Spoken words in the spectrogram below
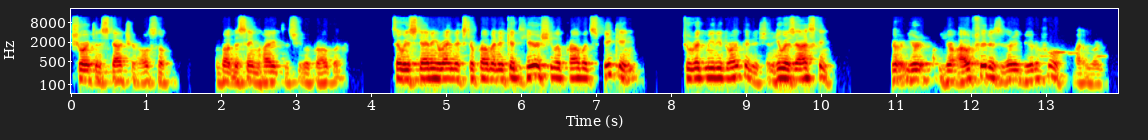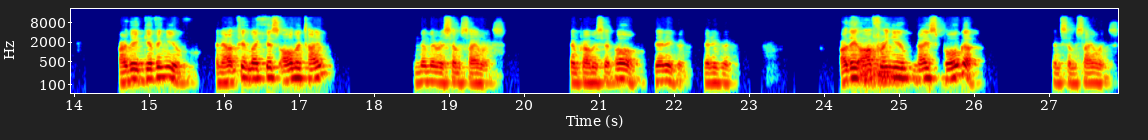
short in stature, also about the same height as Srila Prabhupada. So he was standing right next to Prabhupada and he could hear Srila Prabhupada speaking to Rukmini Dwarkadish. And he was asking, your, your, your outfit is very beautiful, my Lord. Are they giving you an outfit like this all the time? And then there was some silence. Then Prabhupada said, Oh, very good, very good. Are they offering you nice bhoga? And some silence.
